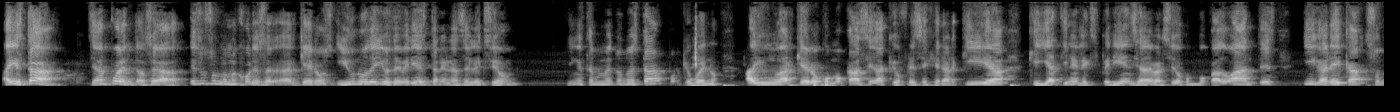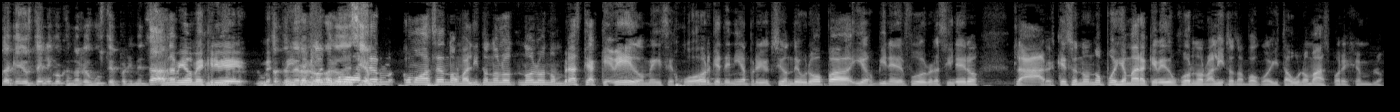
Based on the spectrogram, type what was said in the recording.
ahí está. ¿Se dan cuenta? O sea, esos son los mejores arqueros y uno de ellos debería estar en la selección. Y en este momento no está, porque bueno, hay un arquero como Cáceres que ofrece jerarquía, que ya tiene la experiencia de haber sido convocado antes, y Gareca son de aquellos técnicos que no les gusta experimentar. Un amigo me escribe, Me gusta me tener dice, a lo- a lo "¿Cómo, de va a siempre". ser, ¿cómo va a ser normalito? No lo, no lo nombraste a Quevedo, me dice, jugador que tenía proyección de Europa y viene del fútbol brasilero. Claro, es que eso no, no puedes llamar a Quevedo un jugador normalito tampoco. Ahí está uno más, por ejemplo.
